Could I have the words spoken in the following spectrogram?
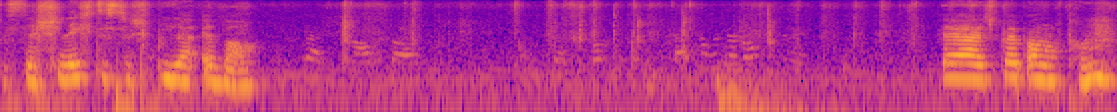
Das ist der schlechteste Spieler ever. Ja, ich bleib auch noch drin.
